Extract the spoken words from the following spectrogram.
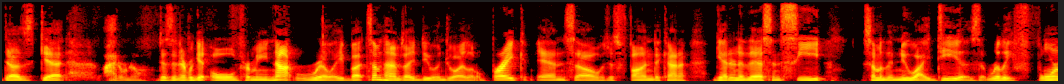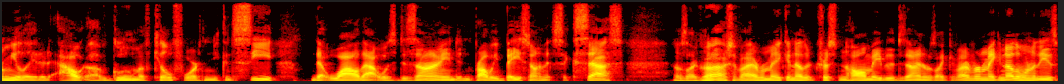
does get I don't know. Does it ever get old for me? Not really, but sometimes I do enjoy a little break, and so it was just fun to kind of get into this and see some of the new ideas that really formulated out of Gloom of Kilforth, and you can see that while that was designed and probably based on its success, I was like, gosh, if I ever make another Tristan Hall, maybe the designer was like, if I ever make another one of these,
